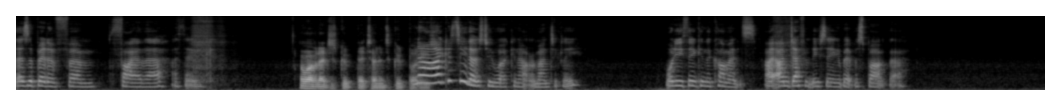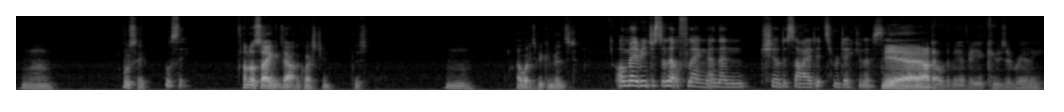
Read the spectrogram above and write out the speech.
There's a bit of um, fire there. I think. or whether they're just good? They turn into good buddies. No, I could see those two working out romantically. What do you think in the comments? I, I'm definitely seeing a bit of a spark there. Hmm. We'll see. We'll see. I'm not saying it's out of the question. Just. Hmm. I wait to be convinced. Or maybe just a little fling and then she'll decide it's ridiculous. Yeah, I don't want to be a Yakuza really.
